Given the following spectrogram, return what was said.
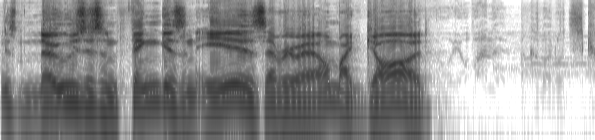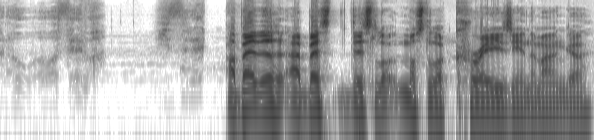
His noses and fingers and ears everywhere. Oh my god. I bet the, I bet this look, must look crazy in the manga.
